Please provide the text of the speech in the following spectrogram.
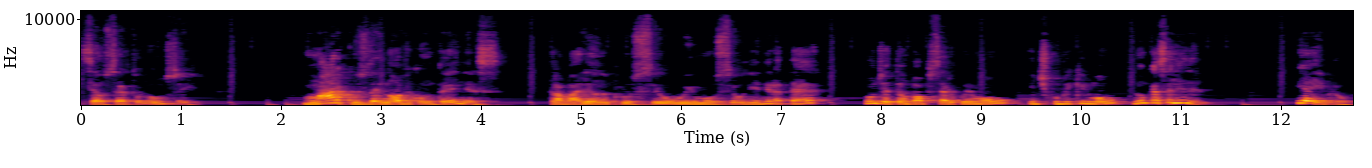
Se é o certo ou não, não sei. Marcos da Inove Containers trabalhando para o seu irmão seu líder até um dia ter um papo sério com o irmão e descobrir que o irmão não quer ser líder. E aí, bro?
